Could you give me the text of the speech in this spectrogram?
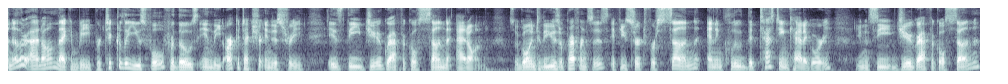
Another add-on that can be particularly useful for those in the architecture industry is the Geographical Sun add-on. So going to the user preferences, if you search for sun and include the testing category, you can see Geographical Sun.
